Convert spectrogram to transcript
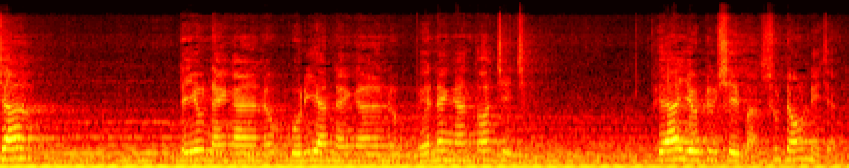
ခြားတရုတ်နိုင်ငံတို့ကိုရီးယားနိုင်ငံတို့ဘယ်နိုင်ငံသွားကြည့်ချင်ဖះရုပ်တုရှိမှဆူတောင်းနေကြတယ်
